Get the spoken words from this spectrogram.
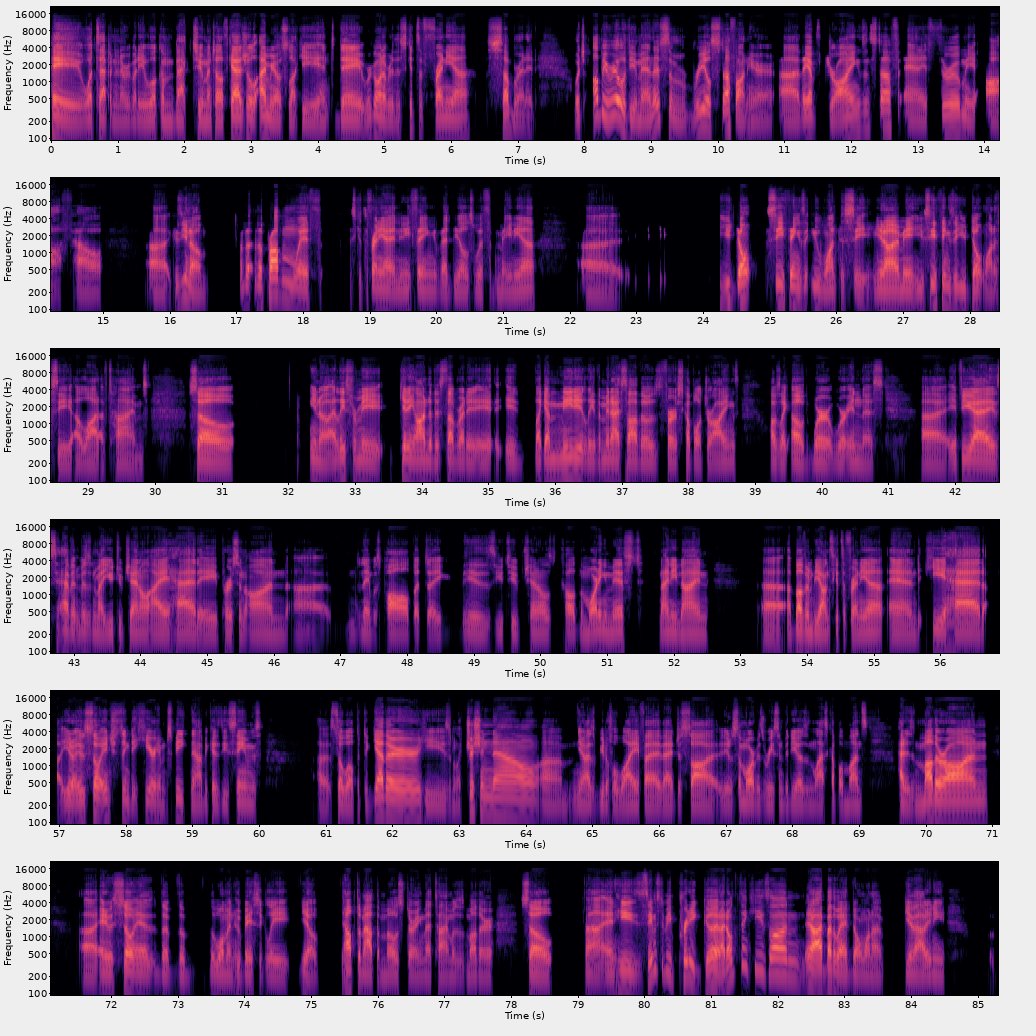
Hey, what's happening, everybody? Welcome back to Mental Health Casual. I'm your host, Lucky, and today we're going over to the schizophrenia subreddit, which I'll be real with you, man. There's some real stuff on here. Uh, they have drawings and stuff, and it threw me off how, because you know, the the problem with schizophrenia and anything that deals with mania, uh, you don't see things that you want to see. You know what I mean? You see things that you don't want to see a lot of times. So you know, at least for me, getting onto this subreddit, it, it like immediately the minute I saw those first couple of drawings, I was like, oh, we're we're in this. Uh, if you guys haven't visited my YouTube channel, I had a person on. Uh, the name was Paul, but uh, his YouTube channel is called The Morning Mist ninety nine. Uh, above and beyond schizophrenia, and he had, uh, you know, it was so interesting to hear him speak now because he seems uh, so well put together. He's an electrician now. Um, you know, has a beautiful wife. I, I just saw you know some more of his recent videos in the last couple of months. Had his mother on, uh, and it was so uh, the the the woman who basically you know helped him out the most during that time was his mother. So. Uh, and he seems to be pretty good. I don't think he's on. You know, I, by the way, I don't want to give out any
